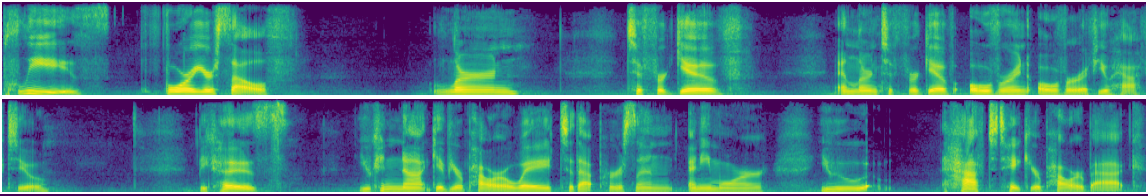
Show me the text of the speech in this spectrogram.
please, for yourself, learn to forgive and learn to forgive over and over if you have to. Because you cannot give your power away to that person anymore. You have to take your power back.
